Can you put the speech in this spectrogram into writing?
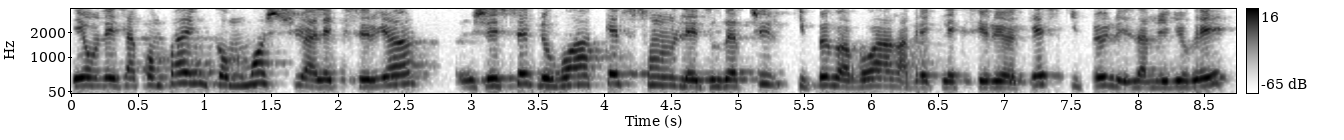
et on les accompagne. Comme moi, je suis à l'extérieur, j'essaie de voir quelles sont les ouvertures qu'ils peuvent avoir avec l'extérieur, qu'est-ce qui peut les améliorer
